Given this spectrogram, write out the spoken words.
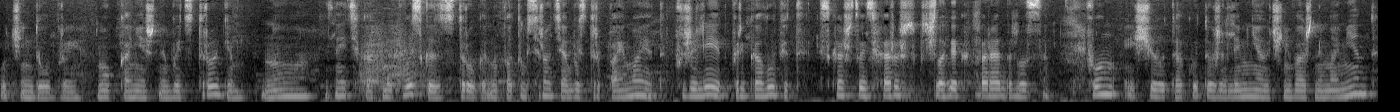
очень добрый. Мог, конечно, быть строгим, но, знаете, как мог высказать строго, но потом все равно тебя быстро поймает, пожалеет, приколупит и скажет, что эти хороший человек порадовался. Он еще такой тоже для меня очень важный момент.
